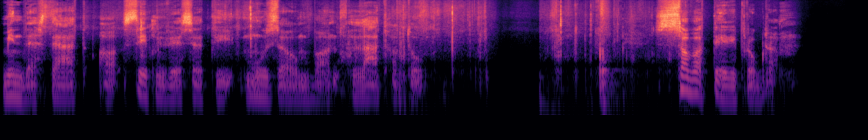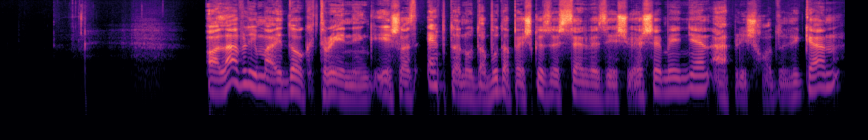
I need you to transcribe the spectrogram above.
Mindez tehát a Szépművészeti Múzeumban látható. Szabadtéri program. A Lovely My Dog Training és az Eptanoda Budapest közös szervezésű eseményen április 6-án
